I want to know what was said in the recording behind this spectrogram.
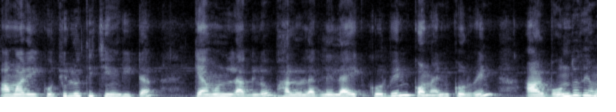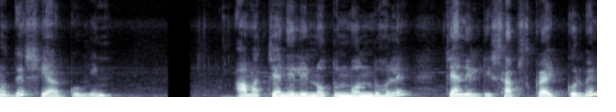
আমার এই কচুলতি চিংড়িটা কেমন লাগল? ভালো লাগলে লাইক করবেন কমেন্ট করবেন, আর বন্ধুদের মধ্যে শেয়ার করবেন। আমার চ্যানেলে নতুন বন্ধু হলে চ্যানেলটি সাবস্ক্রাইব করবেন।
